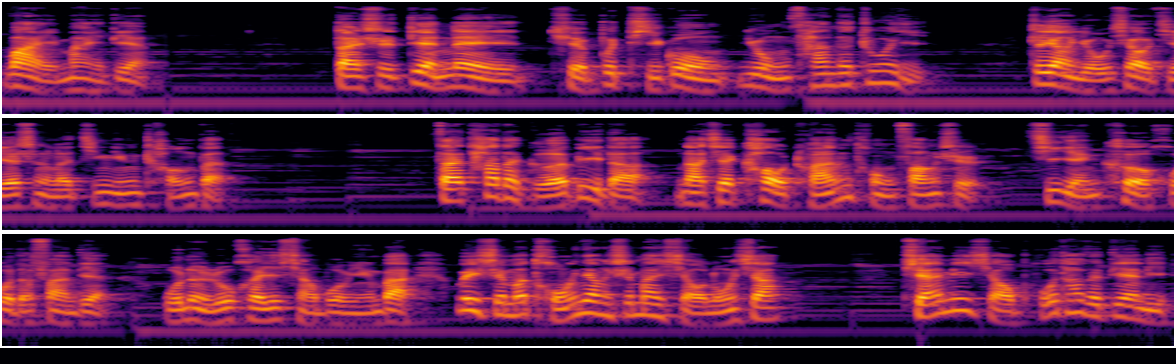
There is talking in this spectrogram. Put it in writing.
外卖店，但是店内却不提供用餐的桌椅。这样有效节省了经营成本。在他的隔壁的那些靠传统方式吸引客户的饭店，无论如何也想不明白，为什么同样是卖小龙虾，甜蜜小葡萄的店里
